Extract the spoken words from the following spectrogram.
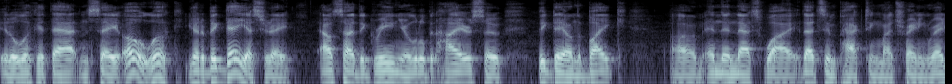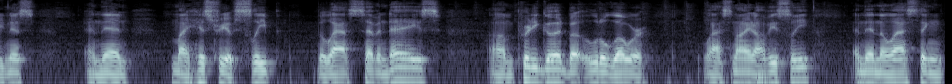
it'll look at that and say, oh, look, you had a big day yesterday. Outside the green, you're a little bit higher, so big day on the bike. Um, and then that's why that's impacting my training readiness. And then my history of sleep the last seven days, um, pretty good, but a little lower last night, obviously. And then the last thing,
